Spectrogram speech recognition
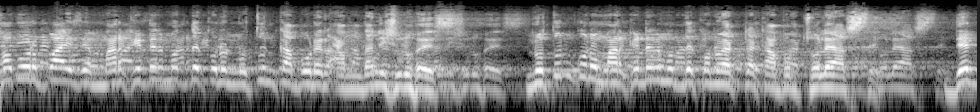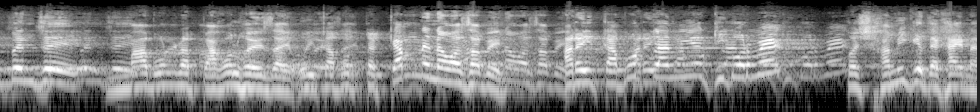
খবর পায় যে মার্কেটের মধ্যে কোনো নতুন কাপড়ের আমদানি শুরু হয়েছে, নতুন কোন মার্কেটের মধ্যে কোনো একটা কাপড় চলে আসছে, দেখবেন যে মা বোনরা পাগল হয়ে যায়, ওই কাপড়টা কেমনে নেওয়া যাবে? আর এই কাপড়টা নিয়ে কি করবে? স্বামীকে দেখায় না।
